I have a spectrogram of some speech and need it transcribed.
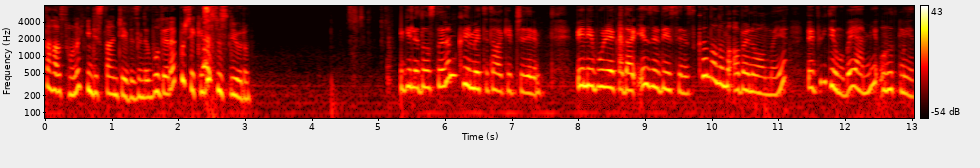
Daha sonra Hindistan cevizini bulayarak bu şekilde süslüyorum. Sevgili dostlarım, kıymetli takipçilerim. Beni buraya kadar izlediyseniz kanalıma abone olmayı ve videomu beğenmeyi unutmayın.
